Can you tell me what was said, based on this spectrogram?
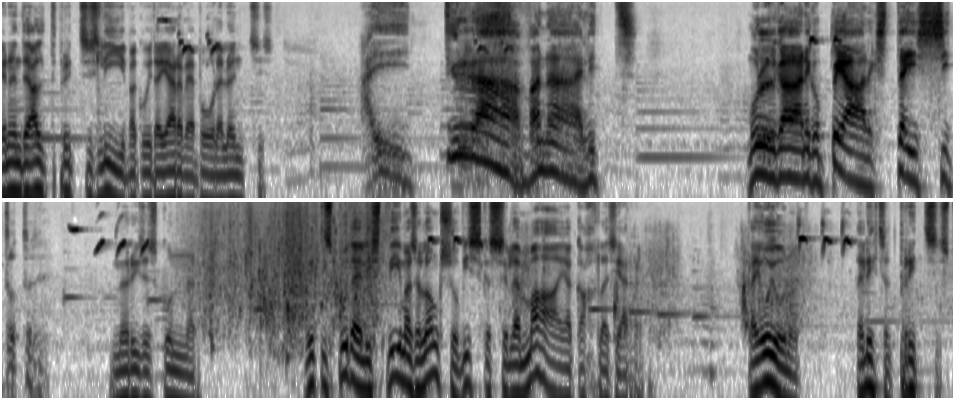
ja nende alt pritsis liiva, kui ta järve poole löntsis. ai, türa vana lits. mul ka nagu pea oleks täis situtud. mörises Gunnar. võttis pudelist viimase lonksu, viskas selle maha ja kahlas järve. ta ei ujunud, ta lihtsalt pritsis,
